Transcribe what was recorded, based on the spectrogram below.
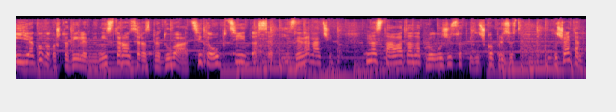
Иако, како што веле министерот, се разгледуваат сите опции да се изнеде начин наставата да продолжи со физичко присуство. Слушајте на.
